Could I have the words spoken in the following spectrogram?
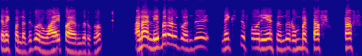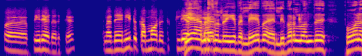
செலக்ட் பண்றதுக்கு ஒரு வாய்ப்பா இருந்திருக்கும். ஆனா லிபரலுக்கு வந்து நெக்ஸ்ட் ஃபோர் இயர்ஸ் வந்து ரொம்ப டஃப் டஃப் பீரியட் இருக்கு. ஏன் அப்படி சொல்றீங்க? இப்ப லேபர் லிபரல் வந்து போன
